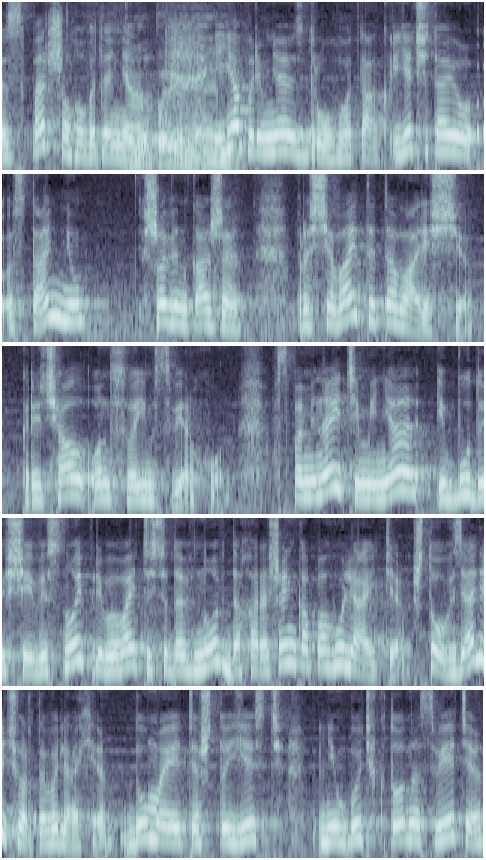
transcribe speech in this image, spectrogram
з першого видання. І ми порівняємо. І я порівняю з другого. Так, я читаю останню. Що він каже? Прощавайте, товарищи, кричал он своим сверху. Вспоминайте меня и будущей весной прибывайте сюда вновь, да хорошенько погуляйте. Что, взяли чертовы ляхи? Думаете, что есть нибудь кто на свете,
